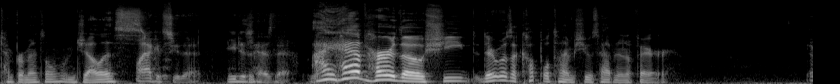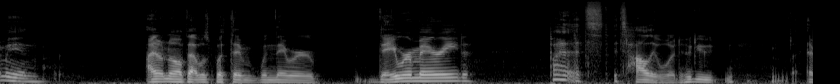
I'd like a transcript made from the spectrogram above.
temperamental and jealous. Well, I could see that. He just has that. I have heard though she there was a couple times she was having an affair. I mean, I don't know if that was what they when they were they were married, but it's it's Hollywood. Who do you? I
